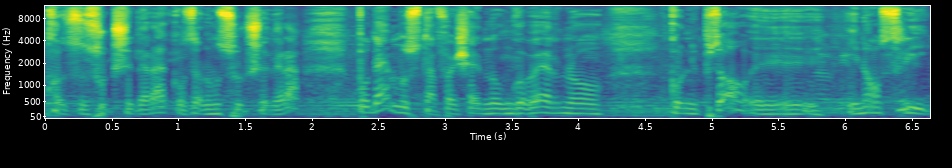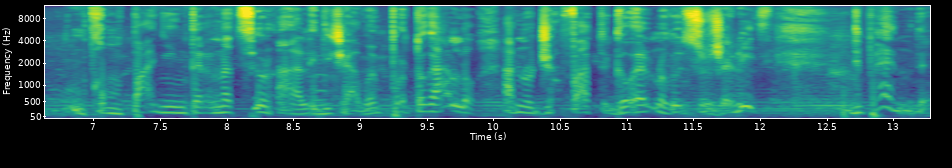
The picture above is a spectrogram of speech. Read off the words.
cosa succederà, cosa non succederà. Podemos sta facendo un governo con il PSO e i nostri compagni internazionali, diciamo, in Portogallo hanno già fatto il governo con i socialisti Dipende,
